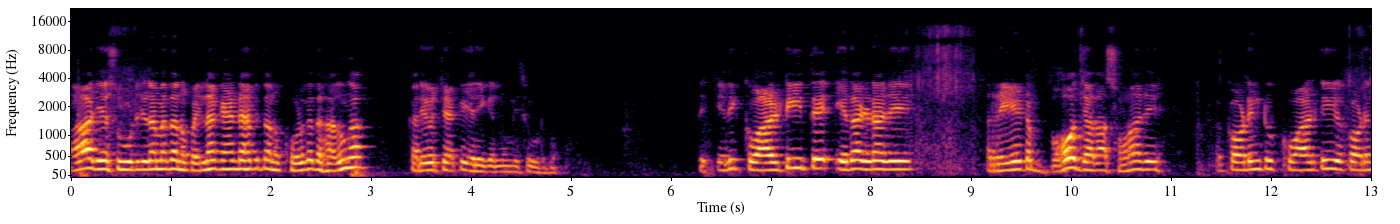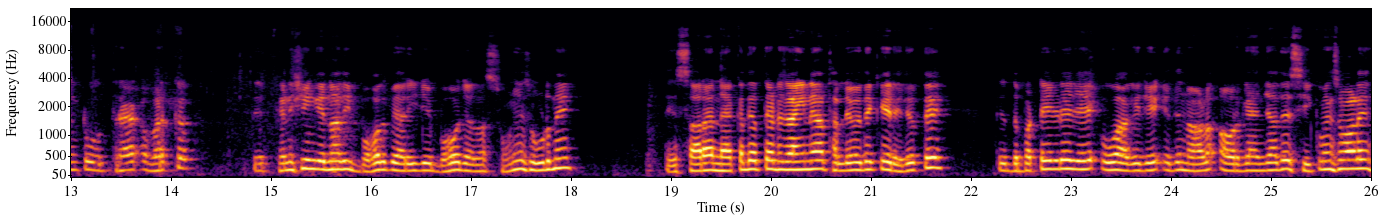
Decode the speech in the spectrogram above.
ਆ ਜੇ ਸੂਟ ਜਿਹੜਾ ਮੈਂ ਤੁਹਾਨੂੰ ਪਹਿਲਾਂ ਕਹਿਣ ਡਿਆ ਵੀ ਤੁਹਾਨੂੰ ਖੋਲ ਕੇ ਦਿਖਾ ਦੂੰਗਾ, ਕਰਿਓ ਚੈੱਕ ਜਰੀ ਵੀ ਸੂਟ ਨੂੰ। ਤੇ ਇਹਦੀ ਕੁਆਲਿਟੀ ਤੇ ਇਹਦਾ ਜਿਹੜਾ ਜੇ ਰੇਟ ਬਹੁਤ ਜ਼ਿਆਦਾ ਸੋਹਣਾ ਜੇ according to quality according to thread work ਤੇ ਫਿਨਿਸ਼ਿੰਗ ਇਹਨਾਂ ਦੀ ਬਹੁਤ ਪਿਆਰੀ ਜੇ, ਬਹੁਤ ਜ਼ਿਆਦਾ ਸੋਹਣੇ ਸੂਟ ਨੇ। ਤੇ ਸਾਰਾ ਨੈਕ ਦੇ ਉੱਤੇ ਡਿਜ਼ਾਈਨ ਆ, ਥੱਲੇ ਉਹਦੇ ਘੇਰੇ ਦੇ ਉੱਤੇ, ਤੇ ਦੁਪੱਟੇ ਜਿਹੜੇ ਜੇ ਉਹ ਆ ਗਏ ਜੇ ਇਹਦੇ ਨਾਲ ਔਰਗੈਂਜਾ ਦੇ ਸੀਕੁਐਂਸ ਵਾਲੇ।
